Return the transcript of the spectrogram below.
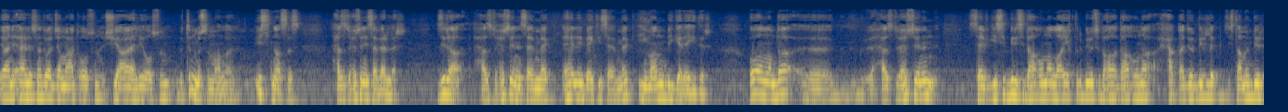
Yani ehli sünnet vel cemaat olsun, şia ehli olsun, bütün Müslümanlar istinasız Hazreti Hüseyin'i severler. Zira Hazreti Hüseyin'i sevmek, ehli beyti sevmek imanın bir gereğidir. O anlamda e, Hazreti Hüseyin'in sevgisi birisi daha ona layıktır, birisi daha daha ona hak ediyor. Bir İslam'ın bir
